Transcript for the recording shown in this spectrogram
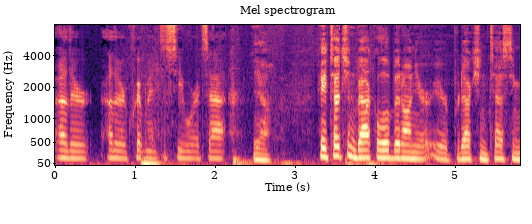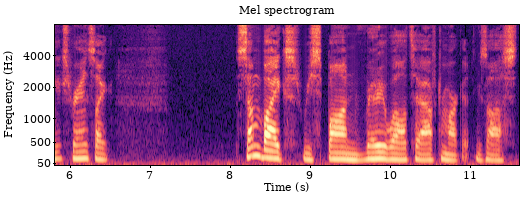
other other equipment to see where it's at. Yeah. Hey, touching back a little bit on your, your production testing experience, like some bikes respond very well to aftermarket exhaust,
